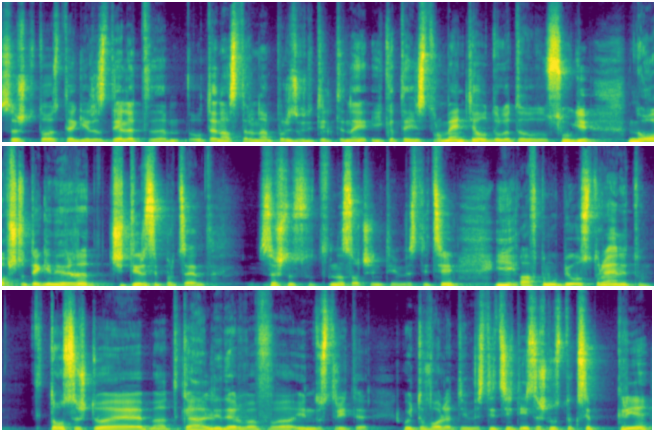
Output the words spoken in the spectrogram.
също, т.е. те ги разделят от една страна производителите на ИКТ инструменти, а от другата услуги, но общо те генерират 40% всъщност от насочените инвестиции и автомобилостроенето. То също е така лидер в индустриите които водят инвестициите. И всъщност тук се крие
